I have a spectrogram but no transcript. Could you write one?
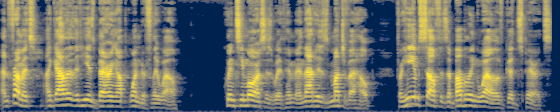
and from it I gather that he is bearing up wonderfully well. Quincey Morris is with him, and that is much of a help, for he himself is a bubbling well of good spirits.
